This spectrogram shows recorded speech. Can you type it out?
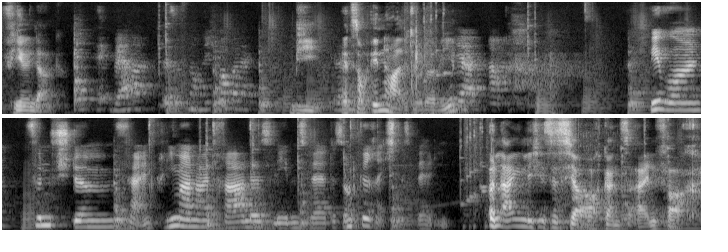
Vielen Dank. Hey, Werner, es ist noch nicht vorbei. Wie? Jetzt noch Inhalte oder wie? Ja. Wir wollen fünf Stimmen für ein klimaneutrales, lebenswertes und gerechtes Berlin. Und eigentlich ist es ja auch ganz einfach.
